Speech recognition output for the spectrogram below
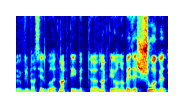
gribās iet gulēt naktī, bet naktī vēl nav beidzies. Šogad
